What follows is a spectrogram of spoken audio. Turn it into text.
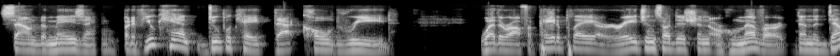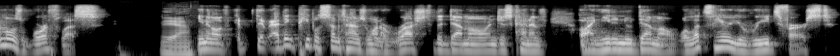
sound amazing, but if you can't duplicate that cold read, whether off a pay to play or your agent's audition or whomever, then the demo's worthless Yeah. you know, if, if, I think people sometimes want to rush to the demo and just kind of, oh, I need a new demo. Well, let's hear your reads first.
